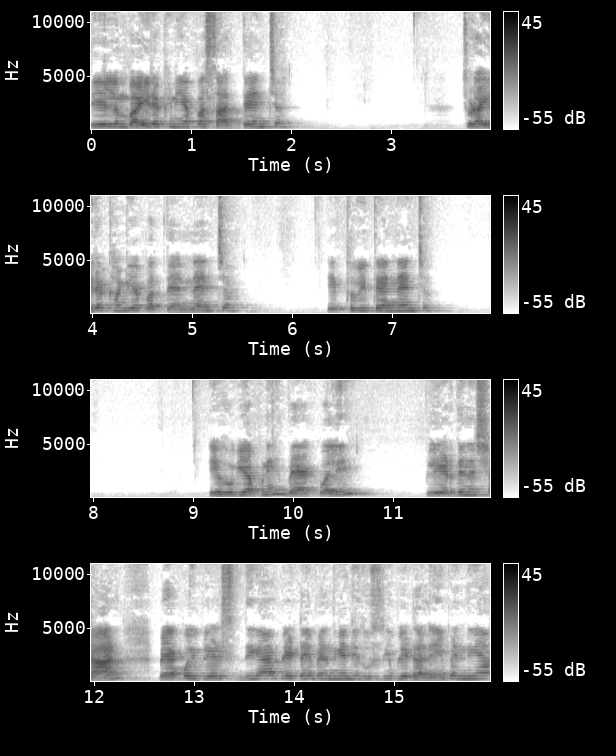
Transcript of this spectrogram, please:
ਤੇ ਲੰਬਾਈ ਰੱਖਣੀ ਆਪਾਂ 7 ਇੰਚ ਚੌੜਾਈ ਰੱਖਾਂਗੇ ਆਪਾਂ 3 ਇੰਚ ਇੱਥੋਂ ਵੀ 3 ਇੰਚ ਇਹ ਹੋ ਗਈ ਆਪਣੀ ਬੈਕ ਵਾਲੀ ਪਲੇਟ ਦੇ ਨਿਸ਼ਾਨ ਬੈਕ ਵਾਲੀ ਪਲੇਟ ਸਿੱਧੀਆਂ ਪਲੇਟਾਂ ਹੀ ਪੈਂਦੀਆਂ ਜੀ ਦੂਸਰੀਆਂ ਪਲੇਟਾਂ ਨਹੀਂ ਪੈਂਦੀਆਂ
